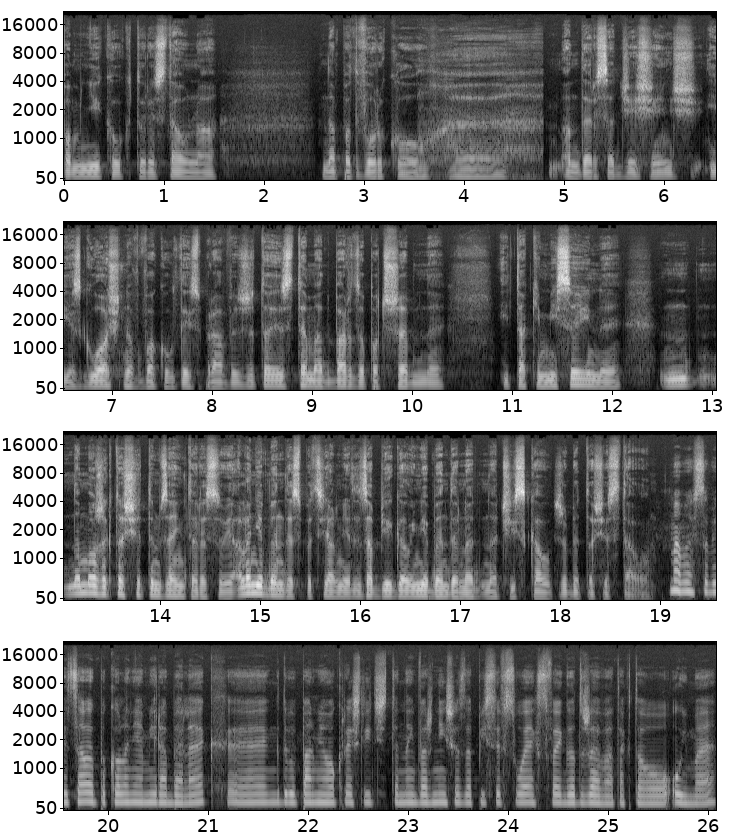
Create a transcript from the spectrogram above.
pomniku, który stał na, na podwórku e, Andersa 10 i jest głośno wokół tej sprawy, że to jest temat bardzo potrzebny i taki misyjny, no może ktoś się tym zainteresuje, ale nie będę specjalnie zabiegał i nie będę naciskał, żeby to się stało. Mamy w sobie całe pokolenia mirabelek. E, gdyby pan miał określić te najważniejsze zapisy w słojach swojego drzewa, tak to ujmę,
